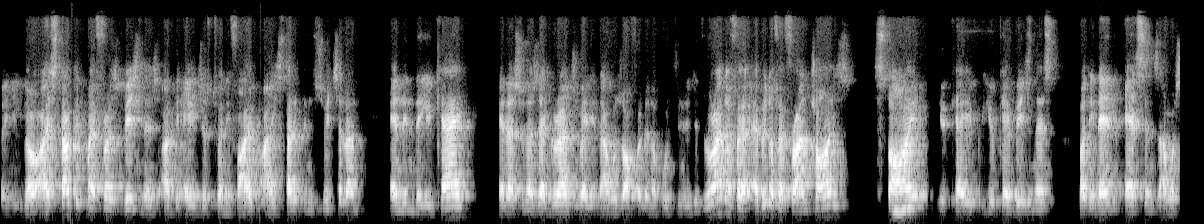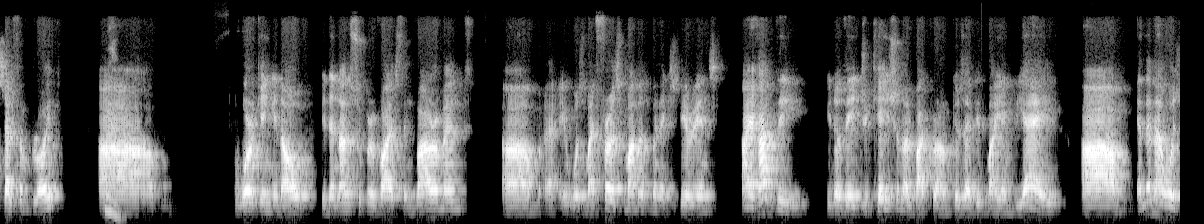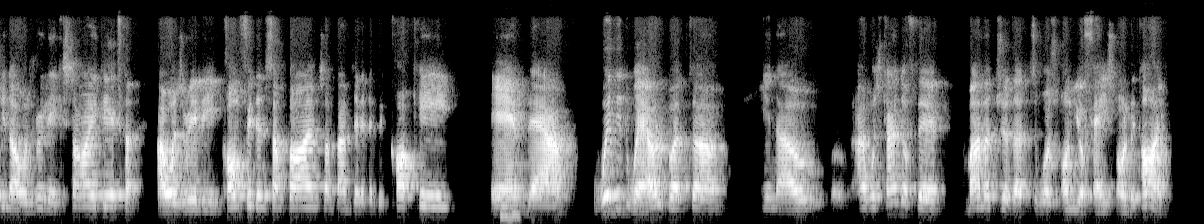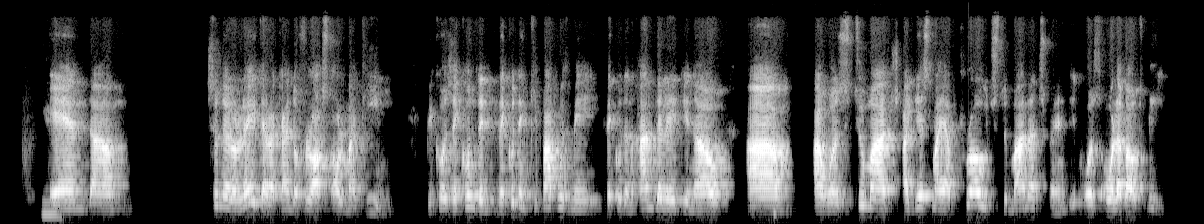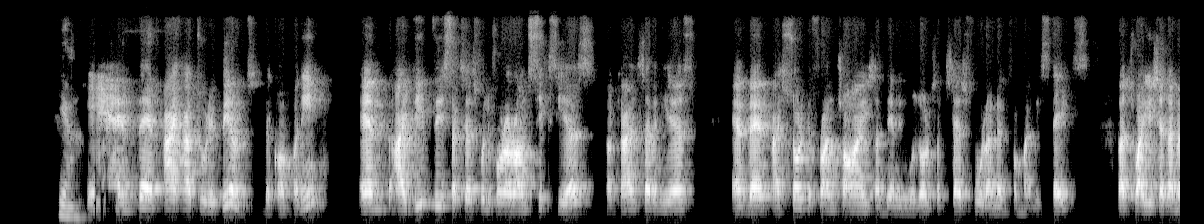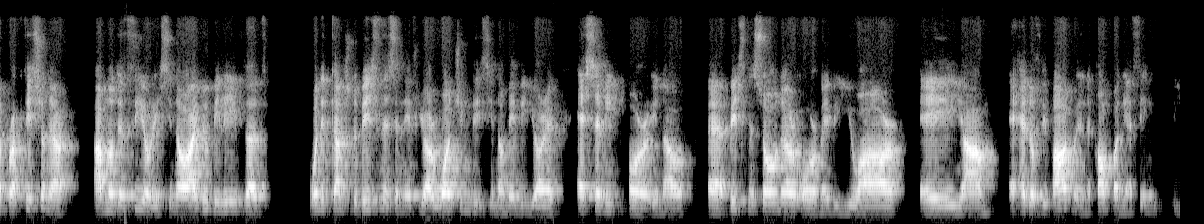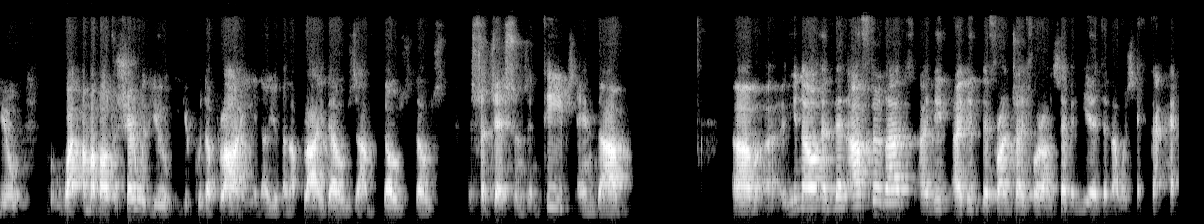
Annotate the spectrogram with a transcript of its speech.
there you go. I started my first business at the age of 25. I started in Switzerland and in the UK. And as soon as I graduated, I was offered an opportunity to run a, a bit of a franchise style UK UK business. But in essence, I was self-employed, Yeah. um, working, you know, in an unsupervised environment. Um, uh, it was my first management experience. I had the, you know, the educational background because I did my MBA. Um, and then I was, you know, I was really excited. I was really confident sometimes, sometimes a little bit cocky. And uh, we did well, but, uh, you know, I was kind of the manager that was on your face all the time. And um, sooner or later, I kind of lost all my team because they couldn't they couldn't keep up with me. They couldn't handle it. You know, um, I was too much. I guess my approach to management it was all about me. Yeah. And then I had to rebuild the company, and I did this successfully for around six years. Okay, seven years. And then I sold the franchise, and then it was all successful. I learned from my mistakes. That's why you said I'm a practitioner. I'm not a theorist. You know, I do believe that when it comes to business, and if you are watching this, you know, maybe you're a SME or you know a business owner, or maybe you are a um, a head of department in a company. I think you what I'm about to share with you, you could apply. You know, you can apply those um, those those suggestions and tips, and um, um, you know, and then after that, I did I did the franchise for around seven years, and I was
